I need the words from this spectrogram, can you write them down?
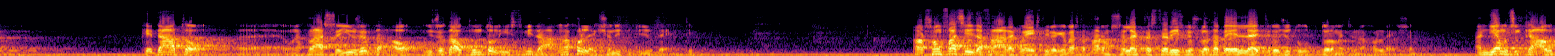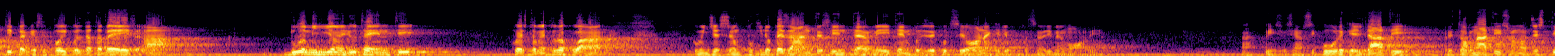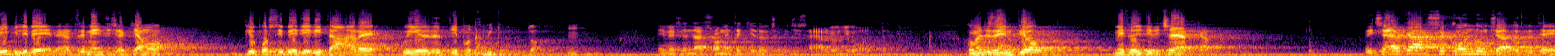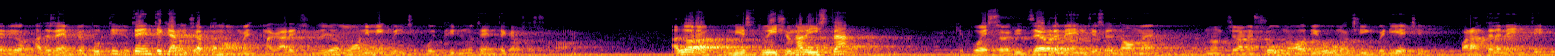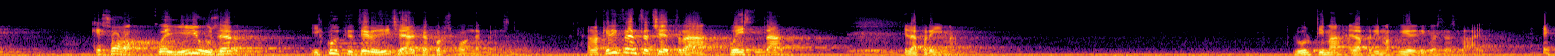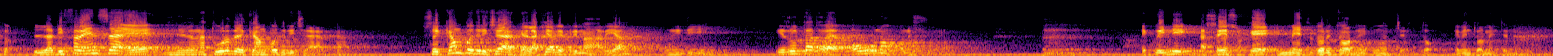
che dato eh, una classe userDAO, userdao.list mi dà una collection di tutti gli utenti. Allora, sono facili da fare questi, perché basta fare un select asterisco sulla tabella e tiro giù tutto, lo metto in una collection. Andiamoci cauti, perché se poi quel database ha 2 milioni di utenti, questo metodo qua comincia a essere un pochino pesante sia in termini di tempo di esecuzione che di occupazione di memoria. Eh? Quindi se siamo sicuri che i dati ritornati sono gestibili bene, altrimenti cerchiamo il più possibile di evitare query del tipo dammi tutto. Hm? E invece andare solamente a chiedere ciò che ci serve ogni volta. Come ad esempio metodi di ricerca. Ricerca secondo un certo criterio, ad esempio tutti gli utenti che hanno un certo nome, magari ci sono degli omonimi, quindi c'è poi più di un utente che ha lo stesso nome. Allora mi restituisce una lista, che può essere di 0 elementi se il nome non ce l'ha nessuno, o di 1, 5, 10, 40 elementi, che sono quegli user il cui criterio di ricerca corrisponde a questo. Allora, che differenza c'è tra questa e la prima? L'ultima è la prima query di questa slide. Ecco, la differenza è nella natura del campo di ricerca. Se il campo di ricerca è la chiave primaria, un id, il risultato è o uno o nessuno. E quindi ha senso che il metodo ritorni un oggetto, eventualmente nullo.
